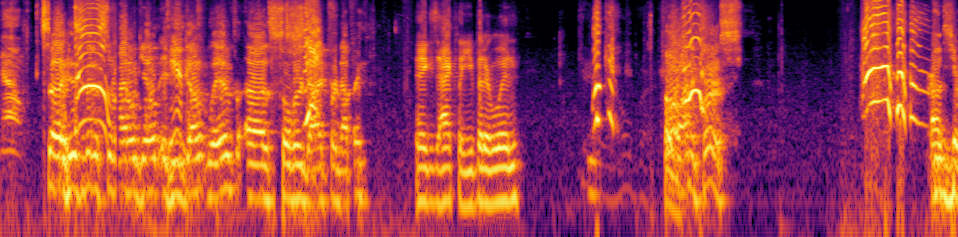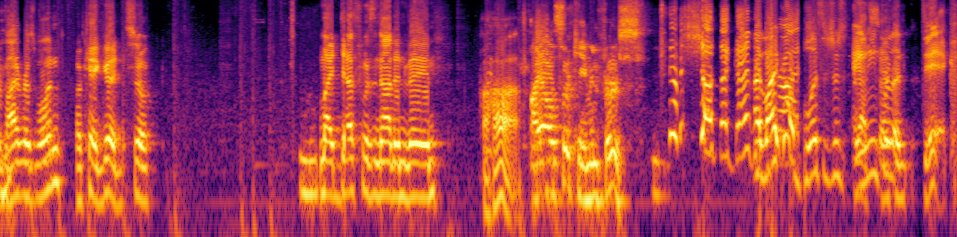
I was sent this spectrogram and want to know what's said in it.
no. So here's a bit of survival guild. If Damn you it. don't live, uh, Solar Shit. died for nothing. Exactly. You better win. Okay. Oh, I'm in first. Oh, survivors won. Okay, good. So my death was not in vain. Haha. I also came in first. Shot that guy. in the I like how. Bliss is just I got aiming for the dick.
